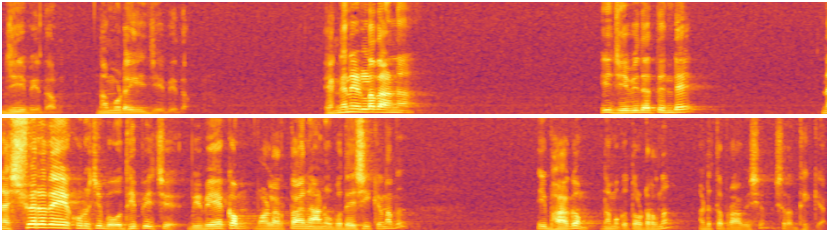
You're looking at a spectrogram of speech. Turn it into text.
ജീവിതം. നമ്മുടെ ഈ ജീവിതം. എങ്ങനെയുള്ളതാണ് ഈ ജീവിതത്തിന്റെ നശ്വരതയെക്കുറിച്ച് ബോധിപ്പിച്ച് വിവേകം വളർത്താനാണ് ഉപദേശിക്കുന്നത്? ഈ ഭാഗം നമുക്ക് തുടർന്ന് അടുത്ത പ്രാവശ്യം ശ്രദ്ധിക്കാം.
